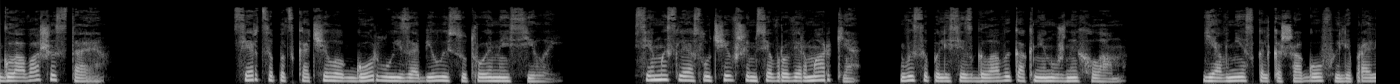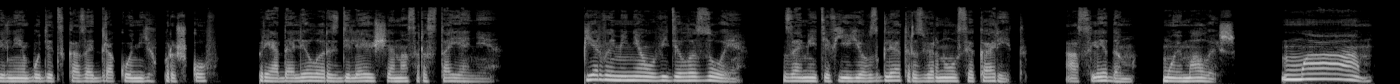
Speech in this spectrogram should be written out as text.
Глава шестая. Сердце подскочило к горлу и забилось с утроенной силой. Все мысли о случившемся в ровермарке высыпались из головы, как ненужный хлам. Я в несколько шагов, или правильнее будет сказать драконьих прыжков, преодолела разделяющее нас расстояние. Первой меня увидела Зоя. Заметив ее взгляд, развернулся Карит, а следом — мой малыш. «Мам!»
